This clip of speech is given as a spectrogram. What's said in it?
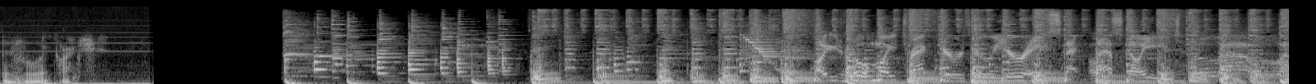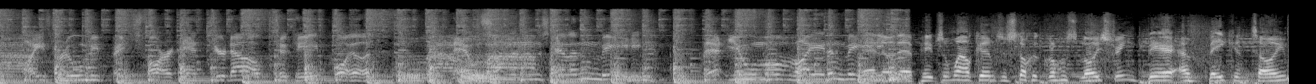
before it crashes. My tractor through your haystack last night. I threw me pitchfork at your dog to keep quiet. Now something's telling me that you me. Hello there, peeps, and welcome to Stock and Gloss live stream beer and bacon time.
